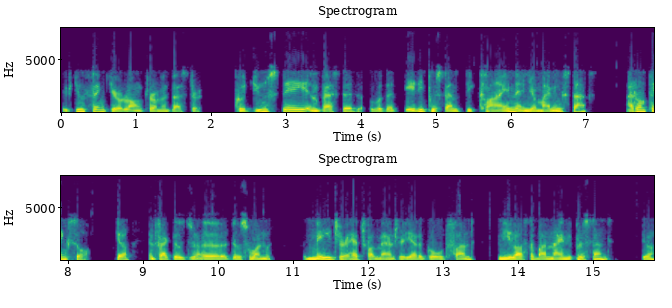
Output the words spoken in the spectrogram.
if you think you're a long-term investor, could you stay invested with an 80% decline in your mining stocks? I don't think so. Yeah. In fact, there was, uh, there was one major hedge fund manager. He had a gold fund, and he lost about 90%. Yeah.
